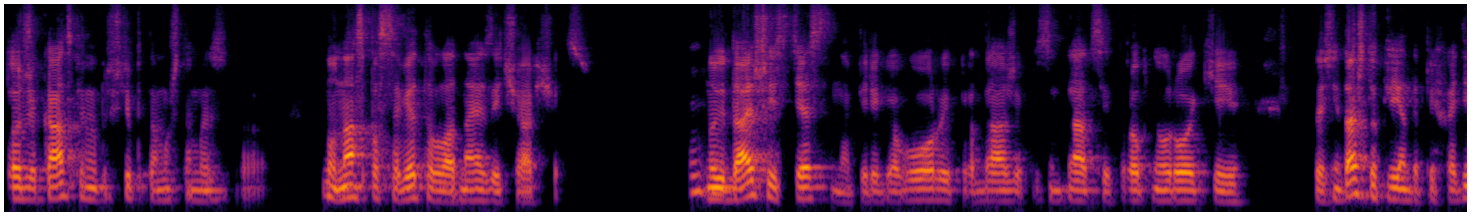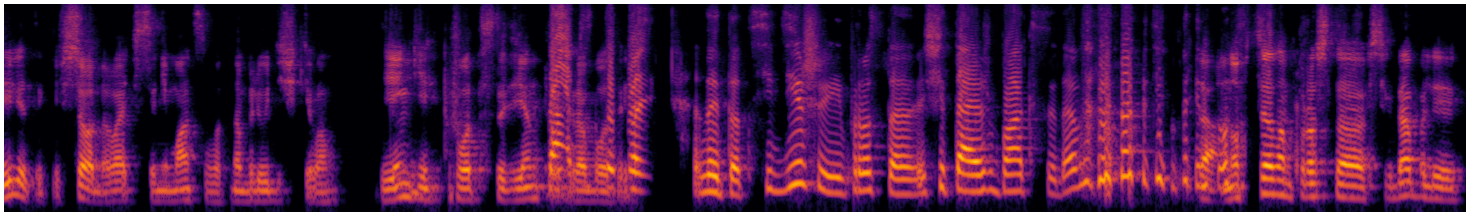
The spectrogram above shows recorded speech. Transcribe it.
тот же Каспи мы пришли, потому что мы, ну, нас посоветовала одна из HR-щиц. Ну и дальше, естественно, переговоры, продажи, презентации, пробные уроки. То есть не так, что клиенты приходили, такие, все, давайте заниматься вот на блюдечке вам деньги, вот студенты да, работаете. Ну, этот, сидишь и просто считаешь баксы, да? да, но в целом просто всегда были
